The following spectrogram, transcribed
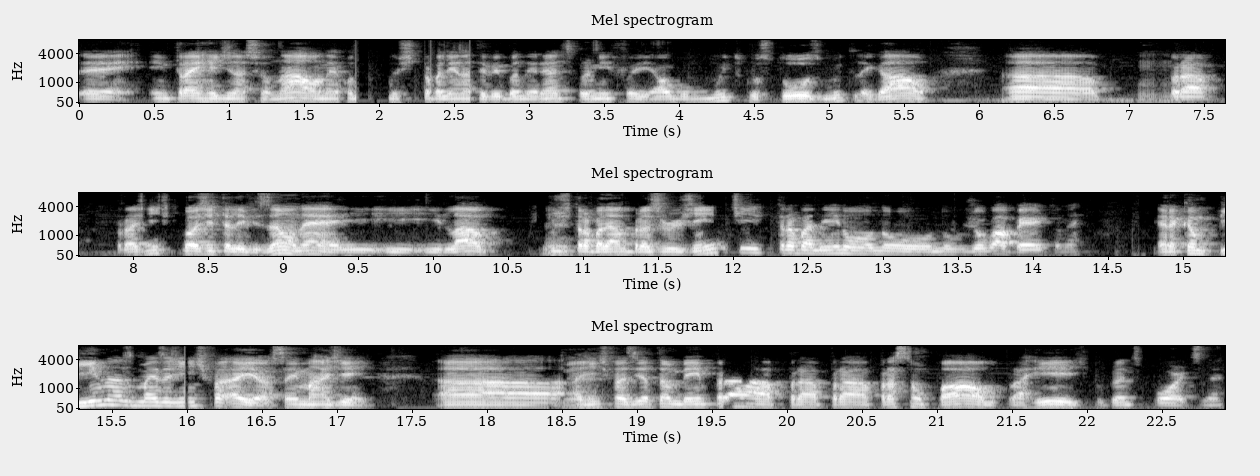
é, entrar em rede nacional, né? Quando eu trabalhei na TV Bandeirantes, para mim foi algo muito gostoso, muito legal. Ah, uhum. para a gente que gosta de televisão, né? E, e, e lá pude trabalhar no Brasil Urgente e trabalhei no, no, no, jogo aberto, né? Era Campinas, mas a gente aí, ó, essa imagem aí. Ah, é. A gente fazia também para São Paulo, para a rede, para o Grande Esportes, né?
